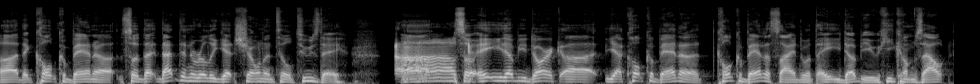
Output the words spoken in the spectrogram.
Uh, that Colt Cabana. So that that didn't really get shown until Tuesday. Ah, Uh, So. AEW Dark, uh, yeah, Colt Cabana, Colt Cabana signed with AEW. He comes out,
